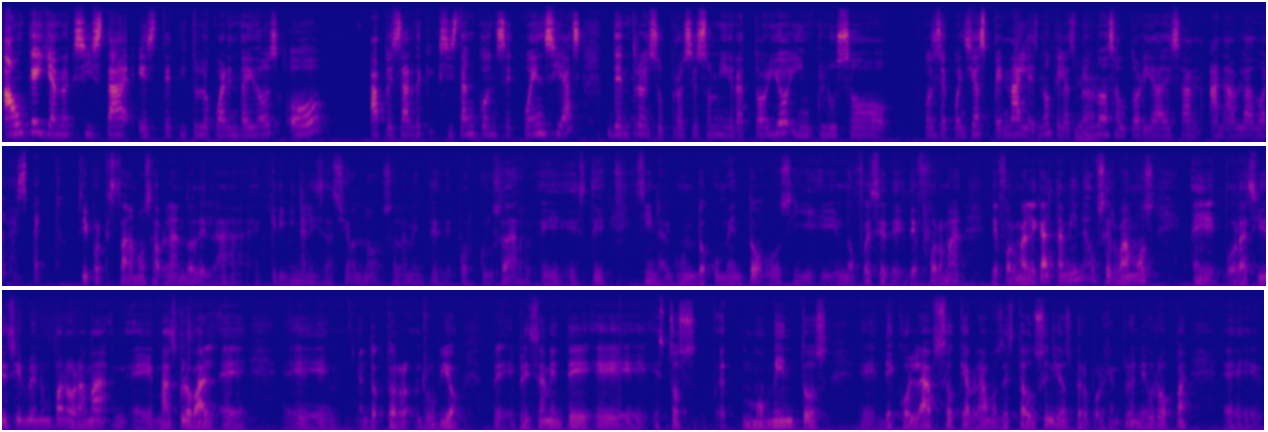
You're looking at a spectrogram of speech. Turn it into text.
aunque ya no exista este título 42 o a pesar de que existan consecuencias dentro de su proceso migratorio, incluso consecuencias penales, ¿no? Que las mismas autoridades han, han, hablado al respecto. Sí, porque estábamos hablando de la criminalización, ¿no? Solamente de por cruzar, eh, este, sin algún documento o si eh, no fuese de, de, forma de forma legal. También observamos, eh, por así decirlo, en un panorama más global, el doctor Rubio, precisamente estos momentos de colapso que hablamos de Estados Unidos, pero por ejemplo en Europa,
